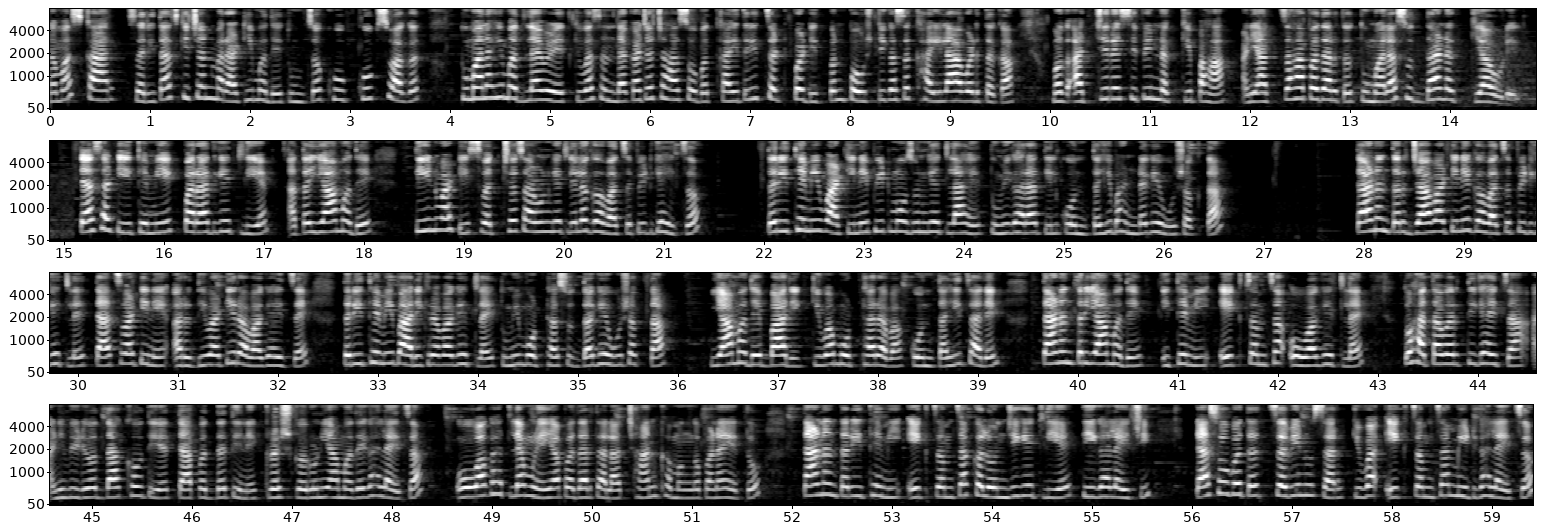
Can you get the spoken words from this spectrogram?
नमस्कार. सरिताज किचन मराठीमध्ये तुमचं खूप खूप स्वागत. तुम्हालाही मधल्या वेळेत किंवा संध्याकाळच्या चहासोबत काहीतरी चटपटीत पण पौष्टिक असं खायला आवडतं का? मग आजची रेसिपी नक्की पहा आणि आजचा हा पदार्थ तुम्हालासुद्धा नक्की आवडेल. त्यासाठी इथे मी एक परात घेतली आहे आता यामध्ये तीन वाटी स्वच्छ चाळून घेतलेलं गव्हाचं पीठ घ्यायचं. तर इथे मी वाटीने पीठ मोजून घेतलं आहे. तुम्ही घरातील कोणतंही भांडं घेऊ शकता. त्यानंतर ज्या वाटीने गव्हाचं पीठ घेतलंय त्याच वाटीने अर्धी वाटी रवा घ्यायचा आहे तर इथे मी बारीक रवा घेतलाय तुम्ही मोठासुद्धा घेऊ शकता. यामध्ये बारीक किंवा मोठा रवा कोणताही चालेल. त्यानंतर यामध्ये इथे मी एक चमचा ओवा घेतलाय. तो हातावरती घ्यायचा आणि व्हिडिओत दाखवते त्या पद्धतीने क्रश करून यामध्ये घालायचा. ओवा घातल्यामुळे या पदार्थाला छान खमंगपणा येतो. त्यानंतर इथे मी एक चमचा कलोंजी घेतली आहे ती घालायची. त्यासोबतच चवीनुसार किंवा एक चमचा मीठ घालायचं.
